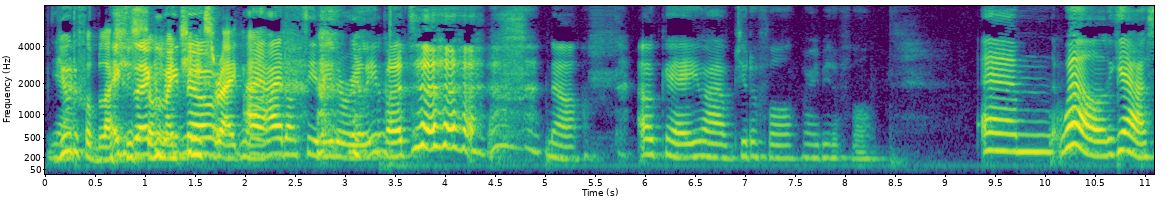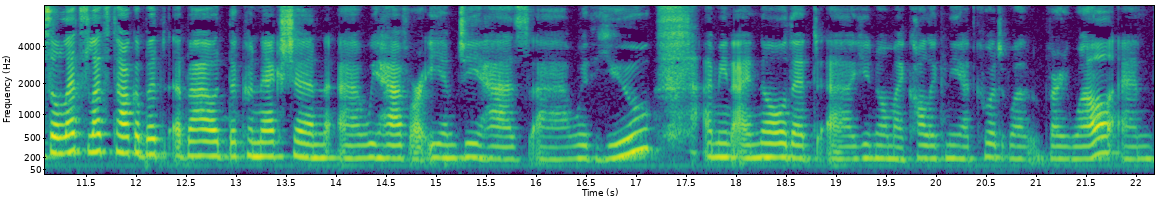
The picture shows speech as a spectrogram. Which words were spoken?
yeah. beautiful blushes exactly. on my no, cheeks right now. I, I, don't see it either, really, but no. Okay, you wow, are beautiful, very beautiful. Um, well, yeah. So let's let's talk a bit about the connection uh, we have, or EMG has, uh, with you. I mean, I know that uh, you know my colleague Nihat Kurt well very well, and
